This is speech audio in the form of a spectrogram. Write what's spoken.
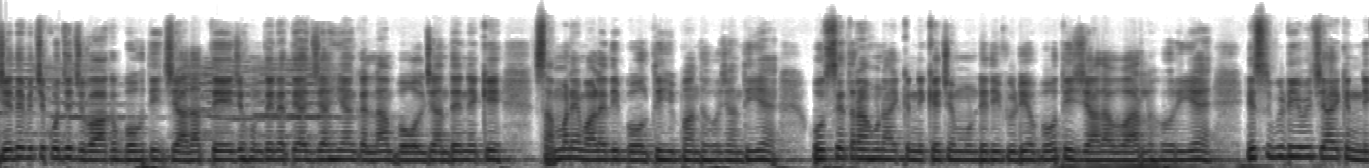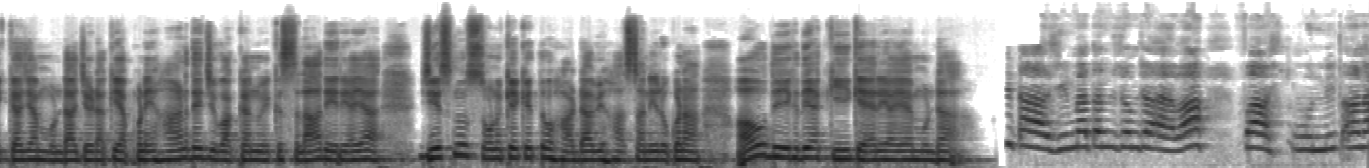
ਜਿਹਦੇ ਵਿੱਚ ਕੁਝ ਜਵਾਕ ਬਹੁਤ ਹੀ ਜ਼ਿਆਦਾ ਤੇਜ਼ ਹੁੰਦੇ ਨੇ ਤੇ ਅਜਿਹੀਆਂ ਗੱਲਾਂ ਬੋਲ ਜਾਂਦੇ ਨੇ ਕਿ ਸਾਹਮਣੇ ਵਾਲੇ ਦੀ ਬੋਲਤੀ ਹੀ ਬੰਦ ਹੋ ਜਾਂਦੀ ਹੈ। ਉਸੇ ਤਰ੍ਹਾਂ ਹੁਣ ਆਹ ਇੱਕ ਨਿੱਕੇ ਜਿਹੇ ਮੁੰਡੇ ਦੀ ਵੀਡੀਓ ਬਹੁਤ ਹੀ ਜ਼ਿਆਦਾ ਵਾਇਰਲ ਹੋ ਰਹੀ ਹੈ। ਇਸ ਵੀਡੀਓ ਵਿੱਚ ਆ ਇੱਕ ਨਿੱਕਾ ਜਿਹਾ ਮੁੰਡਾ ਜਿਹੜਾ ਕਿ ਆਪਣੇ ਹਾਣ ਦੇ ਜਵਾਕਾਂ ਨੂੰ ਇੱਕ ਸਲਾਹ ਦੇ ਰਿਹਾ ਆ, ਜਿਸ ਨੂੰ ਸੁਣ ਕੇ ਕਿ ਤੁਹਾਡਾ ਵੀ ਹਾਸਾ ਨਹੀਂ ਰੁਕਣਾ। ਆਓ ਦੇਖਦੇ ਆ ਕੀ ਕਹਿ ਰਿਹਾ ਹੈ ਮੁੰਡਾ। ਪਿਤਾ ਜੀ ਮੈਂ ਤੈਨੂੰ ਸਮਝਾਇਆ ਵਾ ਫਾਸਟ ਫੂਡ ਨਹੀਂ ਖਾਣਾ,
